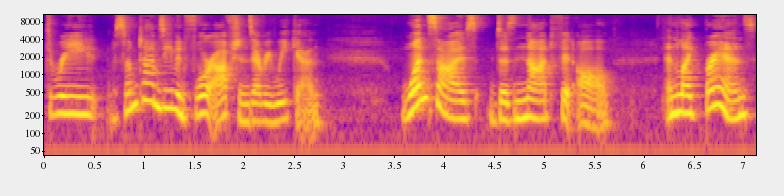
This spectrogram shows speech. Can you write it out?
three, sometimes even four options every weekend. One size does not fit all. And like brands,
